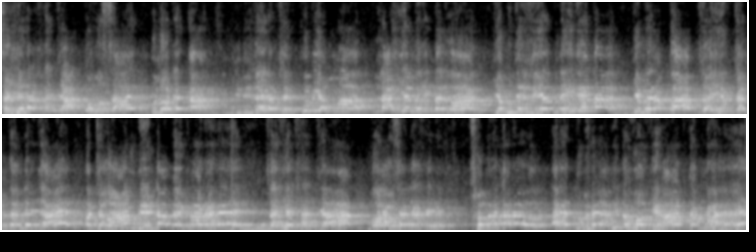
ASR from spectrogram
सैयदा सज्जाद को गुस्सा आया उन्होंने कहा दीदी जैनब से खुदी अम्मा लाइए मेरी तलवार ये मुझे जेब नहीं देता कि मेरा बाप जहीब जंग करने जाए और जवान बेटा बैठा रहे सैयद सज्जाद मौला हुसैन करो अरे तुम्हें अभी तो वो जिहाद करना है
